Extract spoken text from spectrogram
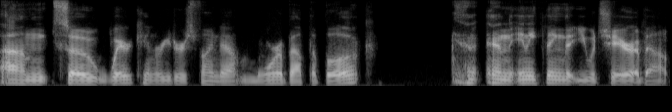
Um, so where can readers find out more about the book and, anything that you would share about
